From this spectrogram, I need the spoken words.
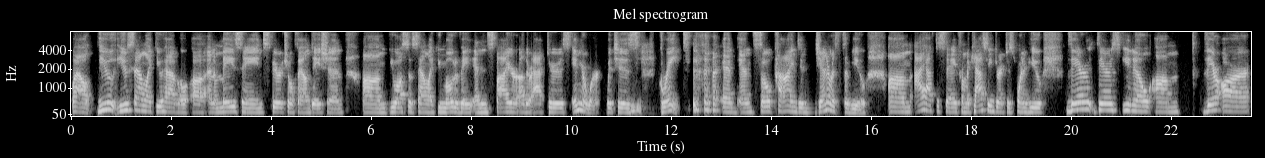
Wow, you you sound like you have a, uh, an amazing spiritual foundation. Um, you also sound like you motivate and inspire other actors in your work, which is mm-hmm. great and and so kind and generous of you. Um, I have to say, from a casting director's point of view, there there's you know. Um, there are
